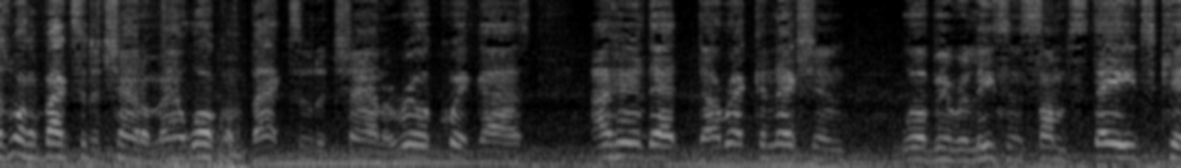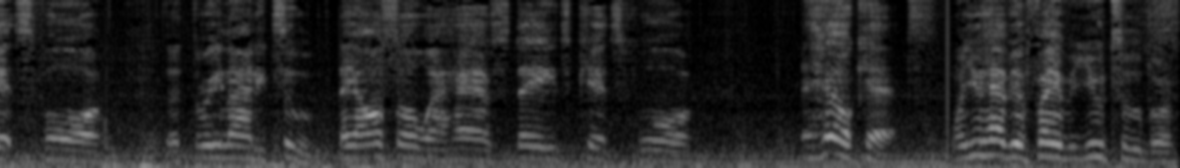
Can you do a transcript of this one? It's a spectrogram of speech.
guys welcome back to the channel man. Welcome back to the channel. Real quick guys i hear that direct connection will be releasing some stage kits for the 392 they also will have stage kits for the hellcats. When you have your favorite youtuber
